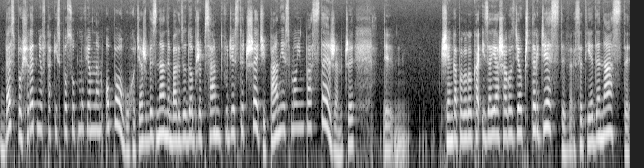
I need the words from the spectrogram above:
bezpośrednio w taki sposób mówią nam o Bogu, chociażby znany bardzo dobrze Psalm 23, Pan jest moim pasterzem, czy y, Księga proroka Izajasza, rozdział 40, werset 11,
